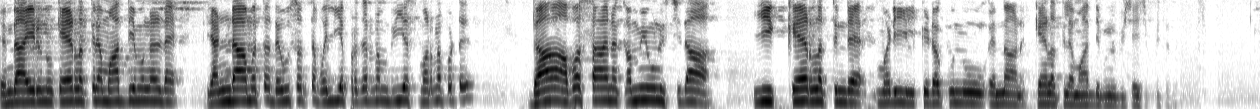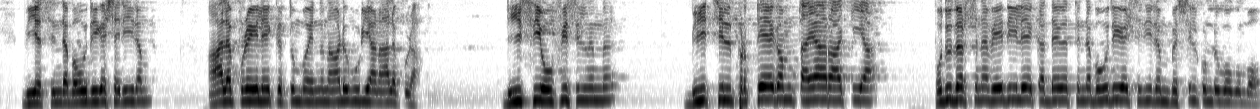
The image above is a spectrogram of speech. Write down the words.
എന്തായിരുന്നു കേരളത്തിലെ മാധ്യമങ്ങളുടെ രണ്ടാമത്തെ ദിവസത്തെ വലിയ പ്രചരണം വി എസ് മരണപ്പെട്ട്? ദാ അവസാന കമ്മ്യൂണിസ്റ്റ് ഇതാ ഈ കേരളത്തിന്റെ മടിയിൽ കിടക്കുന്നു എന്നാണ് കേരളത്തിലെ മാധ്യമങ്ങൾ വിശേഷിപ്പിച്ചത്. വി എസിന്റെ ഭൗതിക ശരീരം ആലപ്പുഴയിലേക്ക് എത്തുമ്പോൾ എന്റെ നാട് കൂടിയാണ് ആലപ്പുഴ. ഡി സി ഓഫീസിൽ നിന്ന് ബീച്ചിൽ പ്രത്യേകം തയ്യാറാക്കിയ പൊതുദർശന വേദിയിലേക്ക് അദ്ദേഹത്തിന്റെ ഭൗതിക ശരീരം ബസ്സിൽ കൊണ്ടുപോകുമ്പോൾ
